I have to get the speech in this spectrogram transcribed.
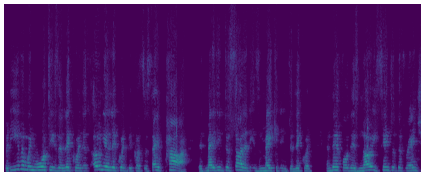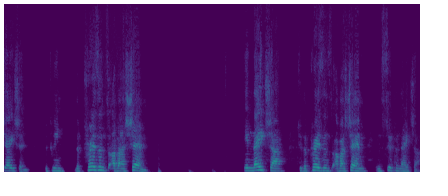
But even when water is a liquid, it's only a liquid because the same power that made it into solid is make it into liquid. And therefore, there's no essential differentiation between the presence of Hashem in nature to the presence of Hashem in supernature.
